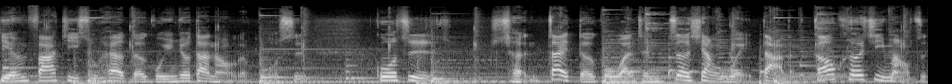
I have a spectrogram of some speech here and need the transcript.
研发技术，还有德国研究大脑的博士郭志成在德国完成这项伟大的高科技帽子。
